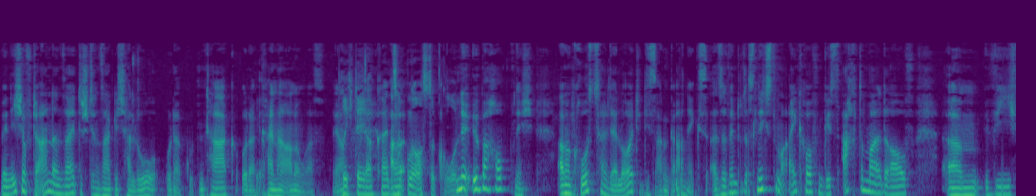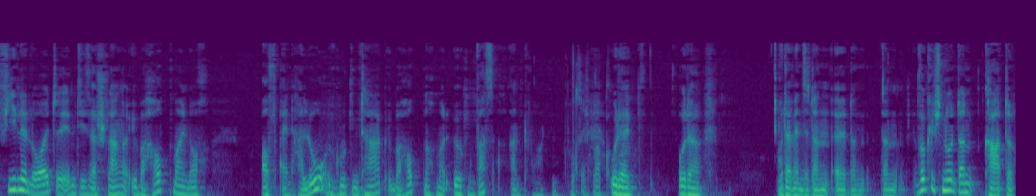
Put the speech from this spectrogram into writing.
wenn ich auf der anderen Seite stehe, sage ich Hallo oder guten Tag oder ja. keine Ahnung was. Ja. Bricht dir ja kein Zacken aus der Krone. Nee, überhaupt nicht. Aber ein Großteil der Leute, die sagen gar nichts. Also wenn du das nächste Mal einkaufen gehst, achte mal drauf, ähm, wie viele Leute in dieser Schlange überhaupt mal noch auf ein Hallo und guten Tag überhaupt noch mal irgendwas antworten. Muss ich mal gucken. Oder oder oder wenn sie dann, äh, dann, dann wirklich nur dann Karte.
